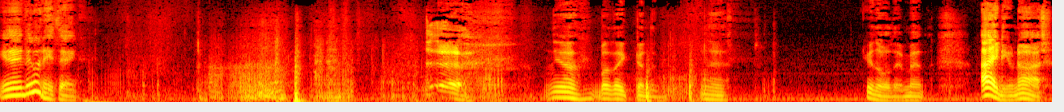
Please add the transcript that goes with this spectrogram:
you didn't do anything. Yeah, but I kind of. You know what I meant. I do not.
